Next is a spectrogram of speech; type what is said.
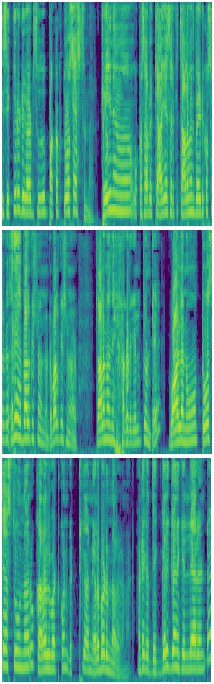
ఈ సెక్యూరిటీ గార్డ్స్ పక్కకు తోసేస్తున్నారు. ట్రైన్ ఒకసారి వచ్చి ఆగేసరికి చాలా మంది బయటకు వస్తారు అరే బాలకృష్ణ అన్నాడు బాలకృష్ణ అన్నాడు చాలా మంది అక్కడికి వెళ్తుంటే వాళ్ళను తోసేస్తూ ఉన్నారు కర్రలు పట్టుకొని గట్టిగా నిలబడి ఉన్నారు అనమాట అంటే ఇక దగ్గరికి కనుక వెళ్ళారంటే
